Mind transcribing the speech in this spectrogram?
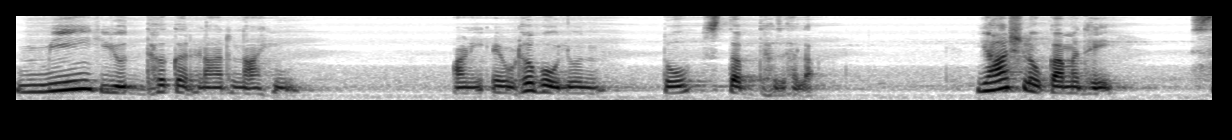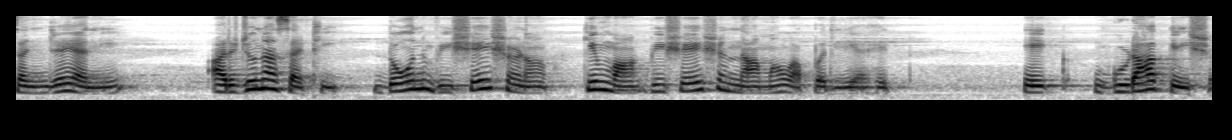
मी युद्ध करणार नाही. आणि एवढं बोलून तो स्तब्ध झाला. ह्या श्लोकामध्ये संजयानी अर्जुनासाठी दोन विशेषणं किंवा विशेष नामं वापरली आहेत. एक गुडाकेश.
